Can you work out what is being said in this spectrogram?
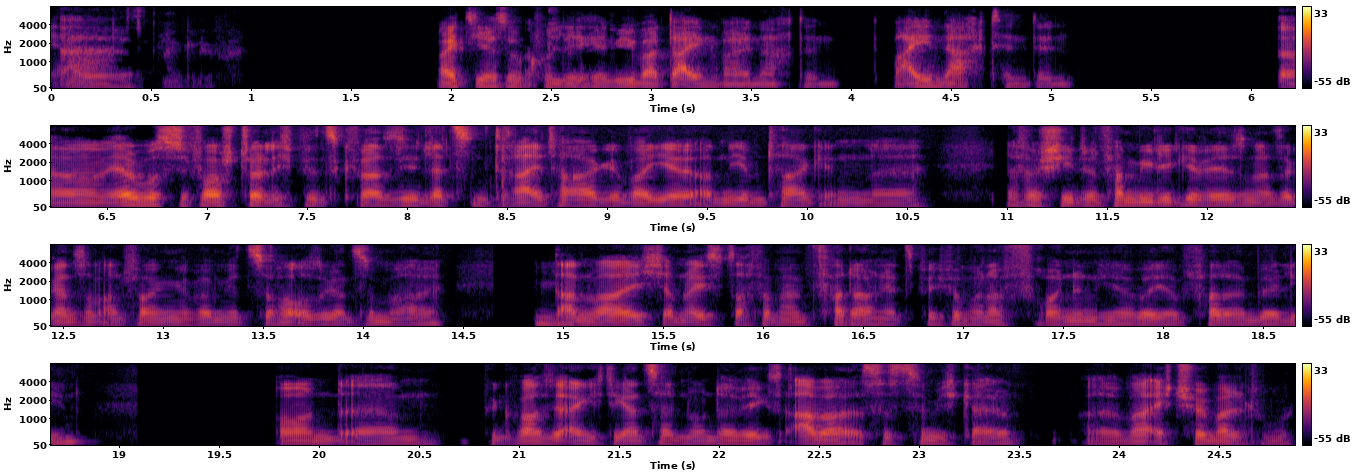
Ja, ja erstmal Glühwein. Bei dir so, Kollege, wie war dein Weihnachten? Weihnachten denn? Ähm, ja, du musst dir vorstellen, ich bin jetzt quasi die letzten drei Tage bei je, an jedem Tag in äh, einer verschiedenen Familie gewesen. Also ganz am Anfang bei mir zu Hause, ganz normal. Mhm. Dann war ich am nächsten Tag bei meinem Vater und jetzt bin ich bei meiner Freundin hier bei ihrem Vater in Berlin. Und ähm, bin quasi eigentlich die ganze Zeit nur unterwegs, aber es ist ziemlich geil. Äh, war echt schön, weil du,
